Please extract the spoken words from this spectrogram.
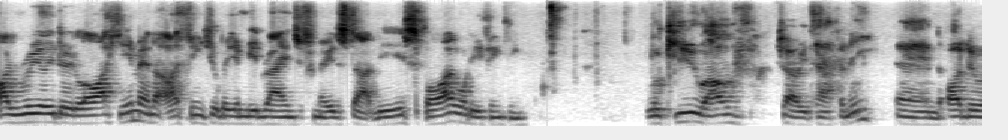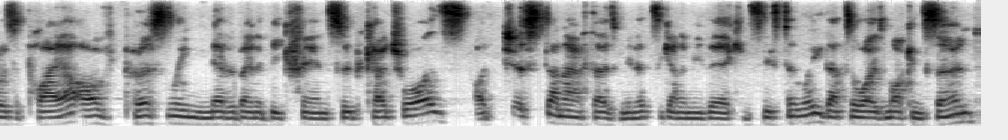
I really do like him, and I think he'll be a mid ranger for me to start the year. Spy, what are you thinking? Look, you love Joey Tapine, and I do as a player. I've personally never been a big fan, super coach wise. I just don't know if those minutes are going to be there consistently. That's always my concern.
